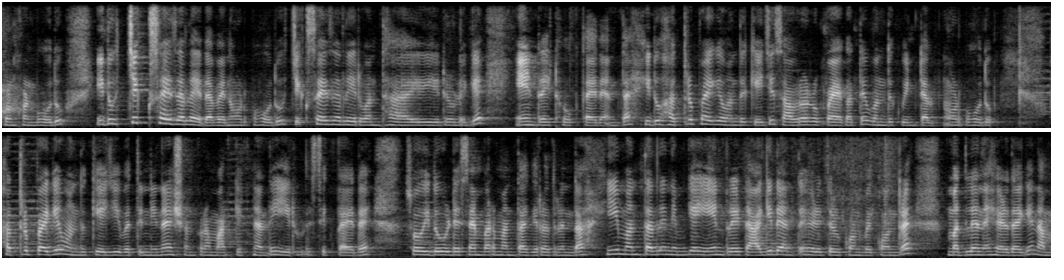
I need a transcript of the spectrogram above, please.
ಕೊಂಡ್ಕೊಳ್ಬಹುದು. ಇದು ಚಿಕ್ಕ ಸೈಜಲ್ಲೇ ಇದ್ದಾವೆ ನೋಡಬಹುದು. ಚಿಕ್ಕ ಸೈಜಲ್ಲಿ ಇರುವಂತಹ ಈರುಳ್ಳಿಗೆ ಏನು ರೇಟ್ ಹೋಗ್ತಾ ಇದೆ ಅಂತ. ಇದು ಹತ್ತು ರೂಪಾಯಿಗೆ ಒಂದು ಕೆ ಜಿ, ಸಾವಿರ ರೂಪಾಯಿ ಆಗುತ್ತೆ ಒಂದು ಕ್ವಿಂಟಲ್. ನೋಡಬಹುದು. ಹತ್ತು ರೂಪಾಯಿಗೆ ಒಂದು ಕೆ ಜಿ ಇವತ್ತಿನ ದಿನ ಯಶವಂತಪುರ ಮಾರ್ಕೆಟ್ನಲ್ಲಿ ಈರುಳ್ಳಿ ಸಿಗ್ತಾ ಇದೆ. ಸೊ, ಇದು ಡಿಸೆಂಬರ್ ಮಂತ್ ಆಗಿರೋದ್ರಿಂದ ಈ ಮಂತಲ್ಲಿ ನಿಮಗೆ ಏನು ರೇಟ್ ಆಗಿದೆ ಅಂತ ಹೇಳಿ ತಿಳ್ಕೊಳ್ಬೇಕು ಅಂದರೆ ಮೊದಲೇ ಹೇಳಿದಾಗೆ ನಮ್ಮ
